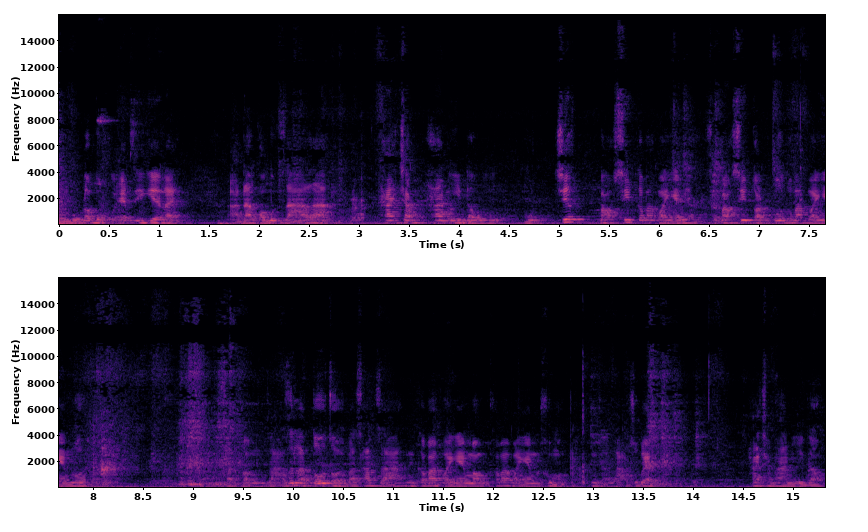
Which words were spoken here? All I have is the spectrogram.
bốn bốn là một của FG Gear này à, đang có mức giá là 220.000 đồng một chiếc bao ship các bác và anh em nhé. Sẽ bao ship toàn quốc các bác và anh em luôn. Sản phẩm giá rất là tốt rồi và sát giá nên các bác và anh em mong các bác và anh em không mặc cả không trả giá giúp em 220.000 đồng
